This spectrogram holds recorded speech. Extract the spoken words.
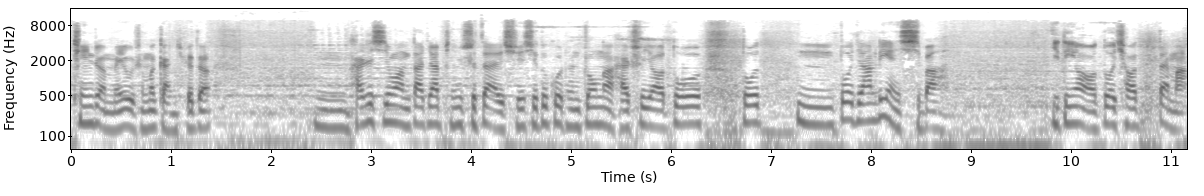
听着没有什么感觉的，嗯，还是希望大家平时在学习的过程中呢，还是要多多，嗯，多加练习吧，一定要多敲代码。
